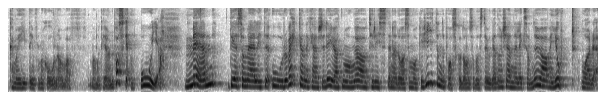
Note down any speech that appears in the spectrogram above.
kan man ju hitta information om vad, vad man kan göra under påsken. oh ja. Men det som är lite oroväckande kanske det är ju att många av turisterna då som åker hit under påsk och de som har stuga de känner liksom nu har vi gjort Åre.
